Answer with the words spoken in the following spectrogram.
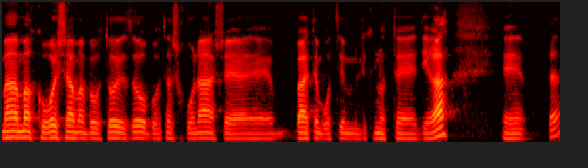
מה, מה קורה שם באותו אזור, באותה שכונה שבה אתם רוצים לקנות אה, דירה. אה, בסדר?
